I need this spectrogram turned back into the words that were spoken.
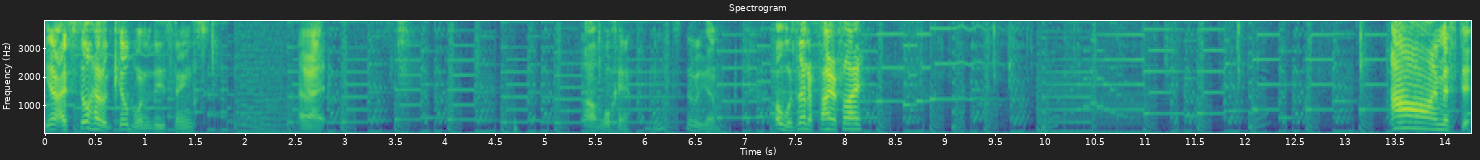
You know, I still haven't killed one of these things. Alright. Oh, okay. There we go. Oh, was that a firefly? Oh, I missed it.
